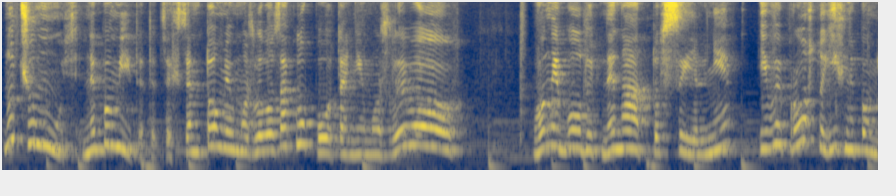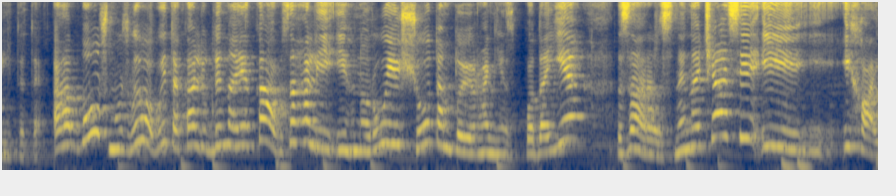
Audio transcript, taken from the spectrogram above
ну, чомусь не помітите цих симптомів, можливо, заклопотані, можливо, вони будуть не надто сильні, і ви просто їх не помітите. Або ж, можливо, ви така людина, яка взагалі ігнорує, що там той організм подає, зараз не на часі, і, і, хай.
